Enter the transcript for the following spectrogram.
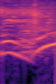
Oh.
